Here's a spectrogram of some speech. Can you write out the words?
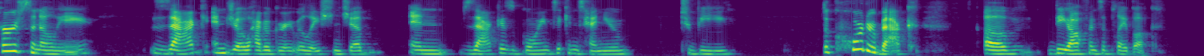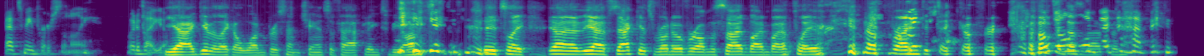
personally, Zac and Joe have a great relationship and Zac is going to continue to be the quarterback of the offensive playbook. That's me personally. What about you? Yeah, I give it like a one percent chance of happening. To be honest, it's like yeah, yeah. If Zac gets run over on the sideline by a player, you know, Brian could take over. I hope don't it want happen. that to happen.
